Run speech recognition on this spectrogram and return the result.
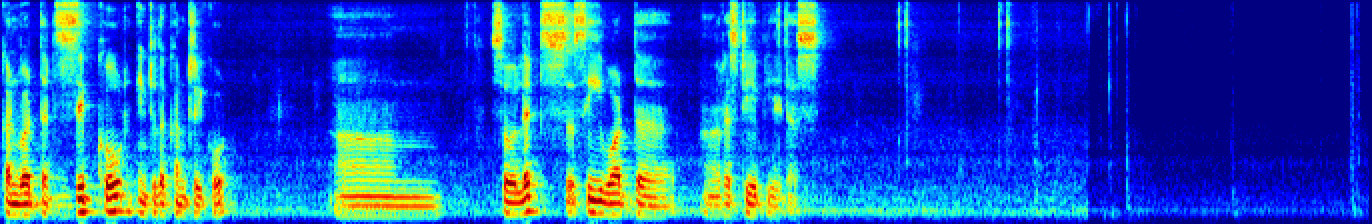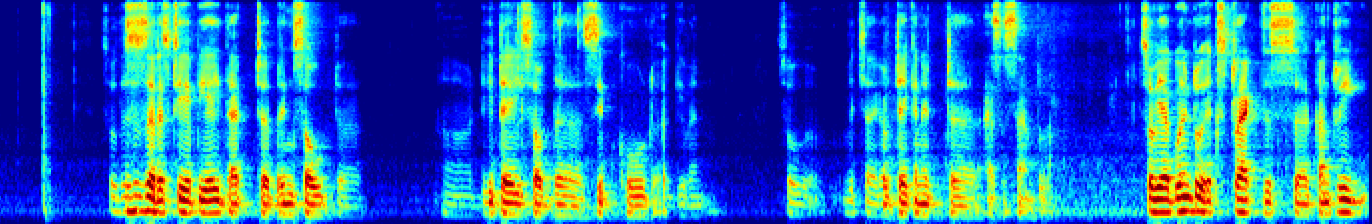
convert that zip code into the country code. Um, so let's see what the uh, REST API does. So this is a REST API that uh, brings out uh, uh, details of the zip code uh, given. So which I have taken it uh, as a sample. So we are going to extract this uh, country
